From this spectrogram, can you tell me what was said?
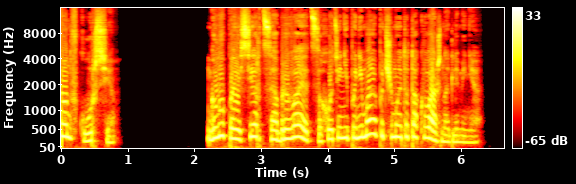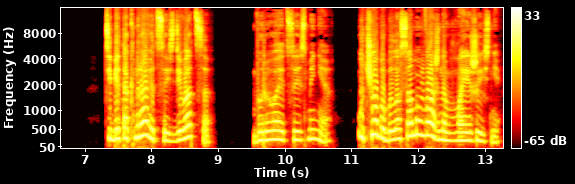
он в курсе. Глупое сердце обрывается, хоть и не понимаю, почему это так важно для меня. «Тебе так нравится издеваться?» Вырывается из меня. «Учеба была самым важным в моей жизни.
